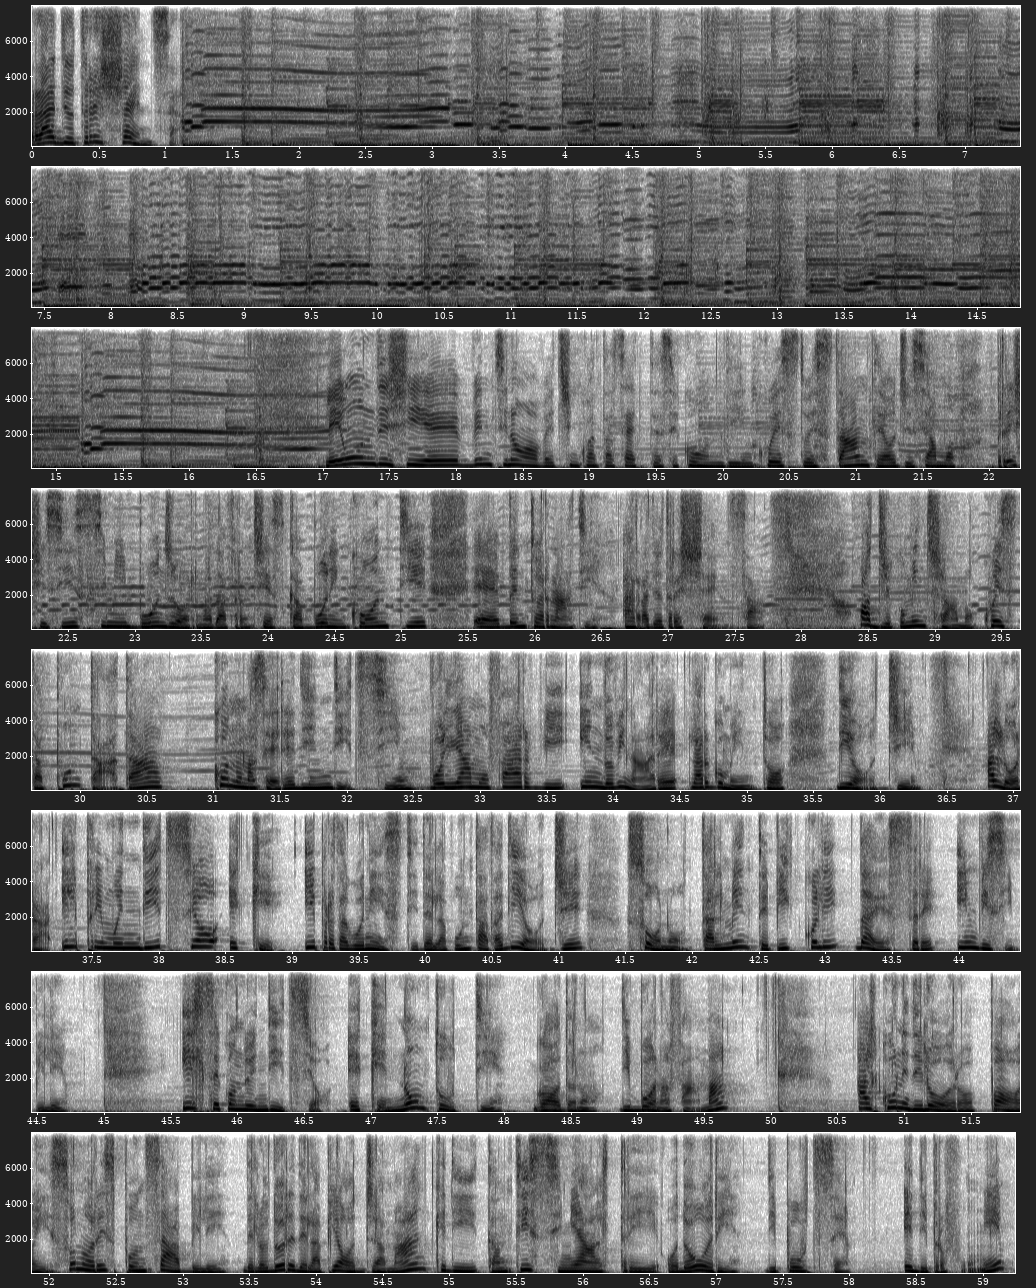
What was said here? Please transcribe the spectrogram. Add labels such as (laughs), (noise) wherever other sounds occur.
Radio Trescenza. Le 11 e 29, 57 secondi in questo istante, oggi siamo precisissimi. Buongiorno da Francesca Buoninconti e bentornati a Radio Trescenza. Oggi cominciamo questa puntata con una serie di indizi. Vogliamo farvi indovinare l'argomento di oggi. Allora, il primo indizio è che i protagonisti della puntata di oggi sono talmente piccoli da essere invisibili. Il secondo indizio è che non tutti godono di buona fama. Alcuni di loro poi sono responsabili dell'odore della pioggia, ma anche di tantissimi altri odori, di puzze e di profumi.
